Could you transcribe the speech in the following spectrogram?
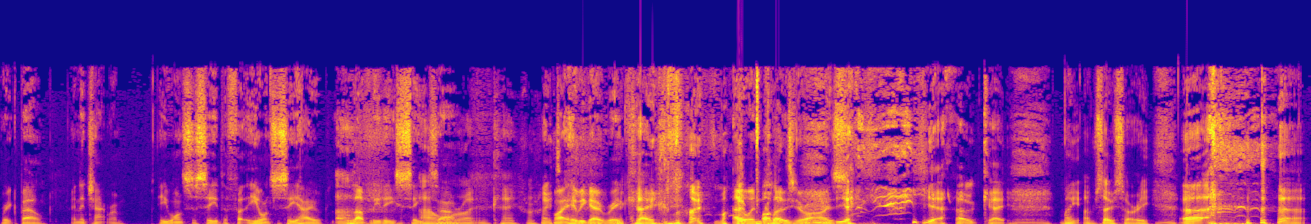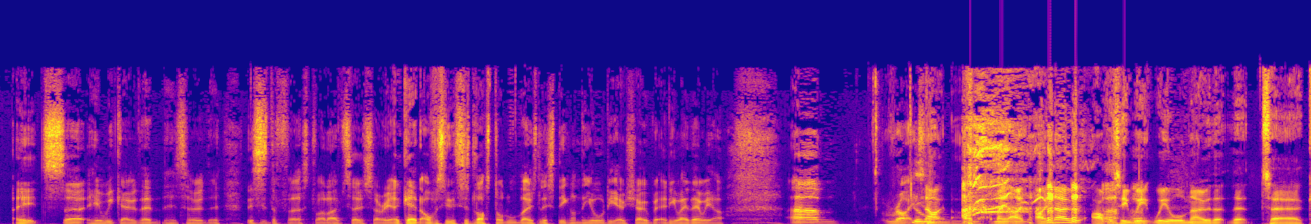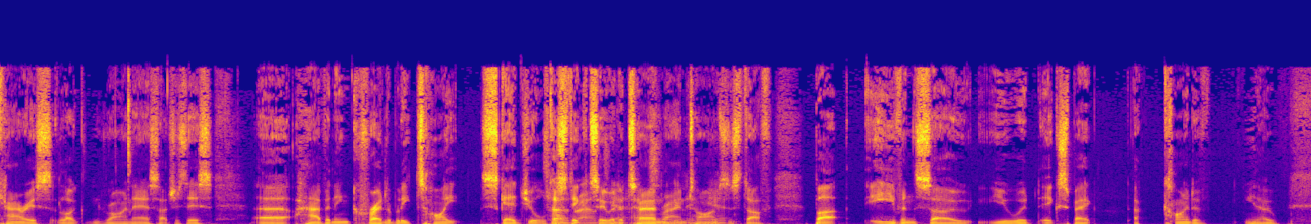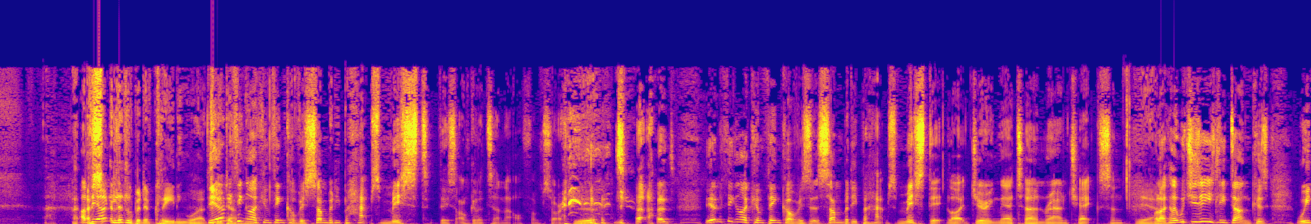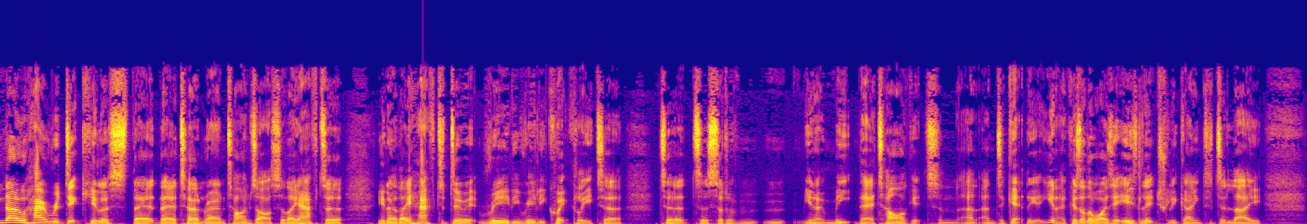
Rick Bell in the chat room. He wants to see the. He wants to see how Oh. lovely these seats oh, are. all right. Okay. Right. Right, here we go, Rick. Okay. my, my Owen, close your eyes. Yeah. yeah. Okay, mate. I'm so sorry. Uh, it's uh, here we go then. So the, this is the first one. I'm so sorry. Again, obviously this is lost on all those listening on the audio show. But anyway, there we are. Um, right. You're- No, I, I mean, I, I know. Obviously, we, we all know that that uh, carriers like Ryanair, such as this, uh, have an incredibly tight schedule to stick to and a turnaround times yeah. and stuff. But even so, you would expect a kind of, you know, a, Uh, the a only- a little bit of cleaning work. The only thing there. I can think of is somebody perhaps missed this. I'm going to turn that off. I'm sorry. the only thing I can think of is that somebody perhaps missed it, like during their turnaround checks, and Yeah. like, which is easily done because we know how ridiculous their their turnaround times are. So they have to, you know, they have to do it really, really quickly to to to sort of m- you know meet their targets and and, and to get the you know because otherwise it is literally going to delay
